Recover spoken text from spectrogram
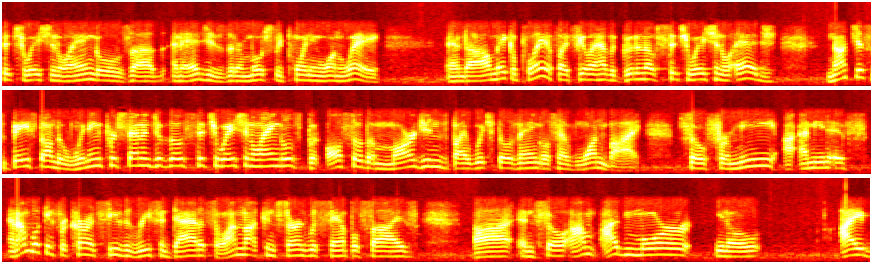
situational angles uh, and edges that are mostly pointing one way. and uh, I'll make a play if I feel I have a good enough situational edge, not just based on the winning percentage of those situational angles, but also the margins by which those angles have won by. So for me, I mean, if, and I'm looking for current season recent data, so I'm not concerned with sample size. Uh, and so I'm, I'm more, you know, I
